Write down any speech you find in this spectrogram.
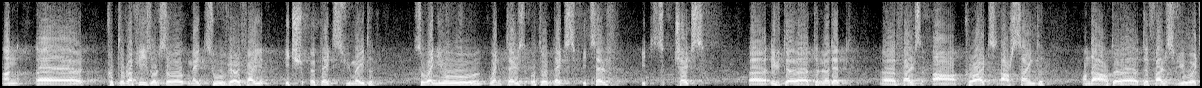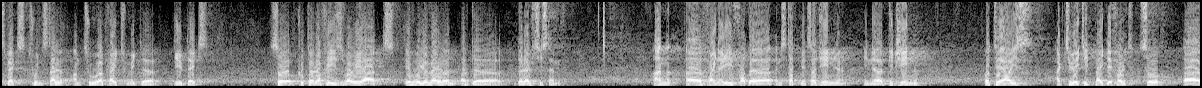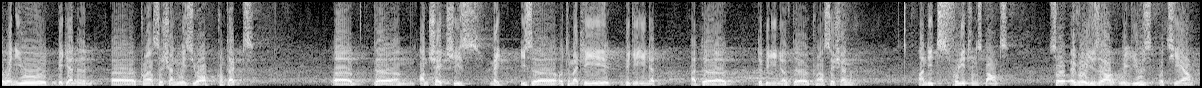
And uh, cryptography is also made to verify each update you made. So when you when Tails auto updates itself, it checks uh, if the downloaded uh, files are correct, are signed, and are the, the files you expect to install and to apply to make the, the updates. So cryptography is very at every level of the, the live system. And uh, finally, for the instant messaging in uh, Pidgin, OTR is activated by default. So uh, when you begin a conversation with your contact, uh, the um, is made is uh, automatically beginning at, at the, the beginning of the conversation, and it's fully transparent. So every user will use OTR,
